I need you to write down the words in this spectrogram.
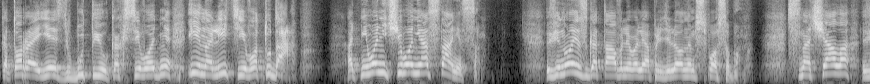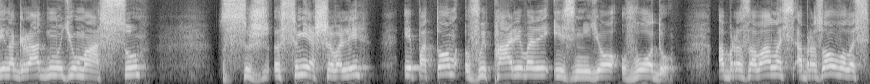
которое есть в бутылках сегодня, и налить его туда. От него ничего не останется – Вино изготавливали определенным способом. Сначала виноградную массу смешивали и потом выпаривали из нее воду. Образовалась, образовывалась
